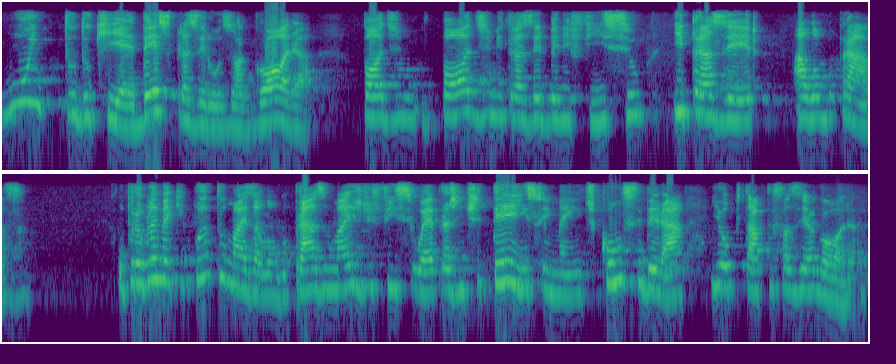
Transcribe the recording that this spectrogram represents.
muito do que é desprazeroso agora pode, pode me trazer benefício e prazer a longo prazo. O problema é que quanto mais a longo prazo, mais difícil é para a gente ter isso em mente, considerar e optar por fazer agora.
